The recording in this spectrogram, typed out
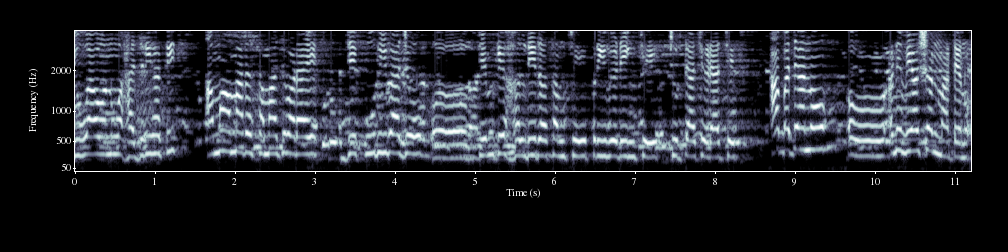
યુવાઓનું હાજરી હતી. આમાં અમારા સમાજવાળાએ જે કુરિવાજો જેમ કે હલ્દી રસમ છે પ્રી વેડિંગ છે છૂટાછેડા છે, આ બધાનો અને વ્યસન માટેનો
